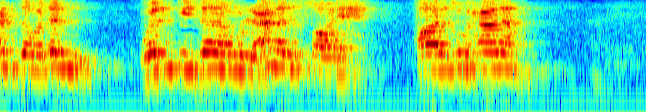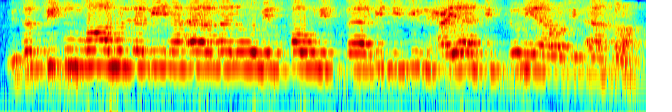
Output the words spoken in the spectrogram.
عز وجل والتزام العمل الصالح. قال سبحانه يثبت الله الذين آمنوا بالقول الثابت في الحياة الدنيا وفي الآخرة.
